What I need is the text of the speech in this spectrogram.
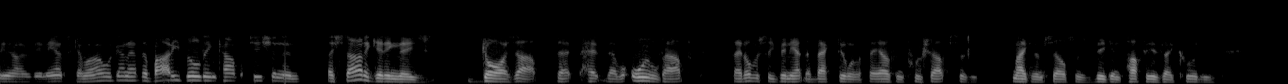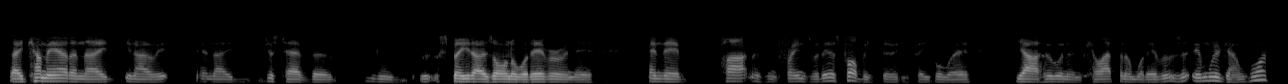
you know, the announcer come, oh, we're going to have the bodybuilding competition, and they started getting these guys up that had they were oiled up. They'd obviously been out the back doing a thousand push-ups and making themselves as big and puffy as they could. And they'd come out and they, you know, it, and they just have the little speedos on or whatever, and their and their partners and friends were there. There's probably 30 people there, yahooing and clapping and whatever. It was, and we're going, what's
